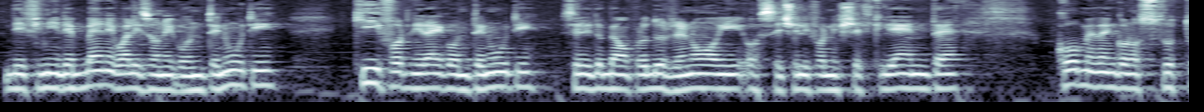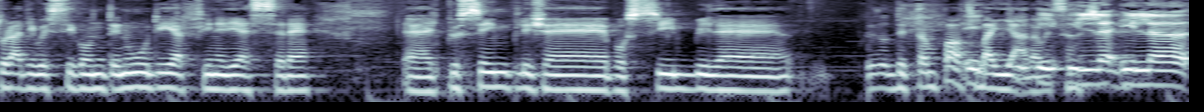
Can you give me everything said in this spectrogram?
definire bene quali sono i contenuti, chi fornirà i contenuti, se li dobbiamo produrre noi o se ce li fornisce il cliente, come vengono strutturati questi contenuti al fine di essere eh, il più semplice possibile. Ho detto un po' sbagliata Il- questa il- il-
